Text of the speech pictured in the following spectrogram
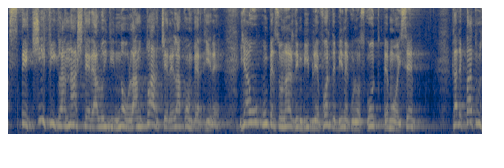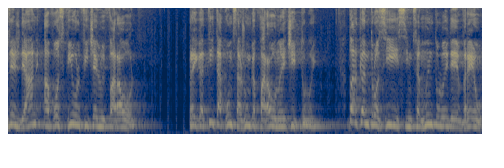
specific la nașterea lui din nou, la întoarcere, la convertire. Iau un personaj din Biblie foarte bine cunoscut, pe Moise, care 40 de ani a fost fiul fiicei lui Faraon. Pregătit acum să ajungă faraonul Egiptului. Doar că într-o zi simțământul lui de evreu,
